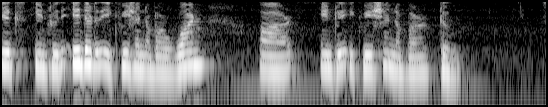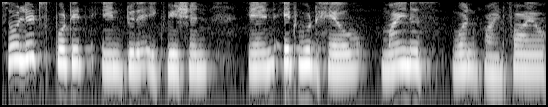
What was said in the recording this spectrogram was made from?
x into either the equation number 1 or into equation number 2. So let's put it into the equation and it would have minus 1.5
